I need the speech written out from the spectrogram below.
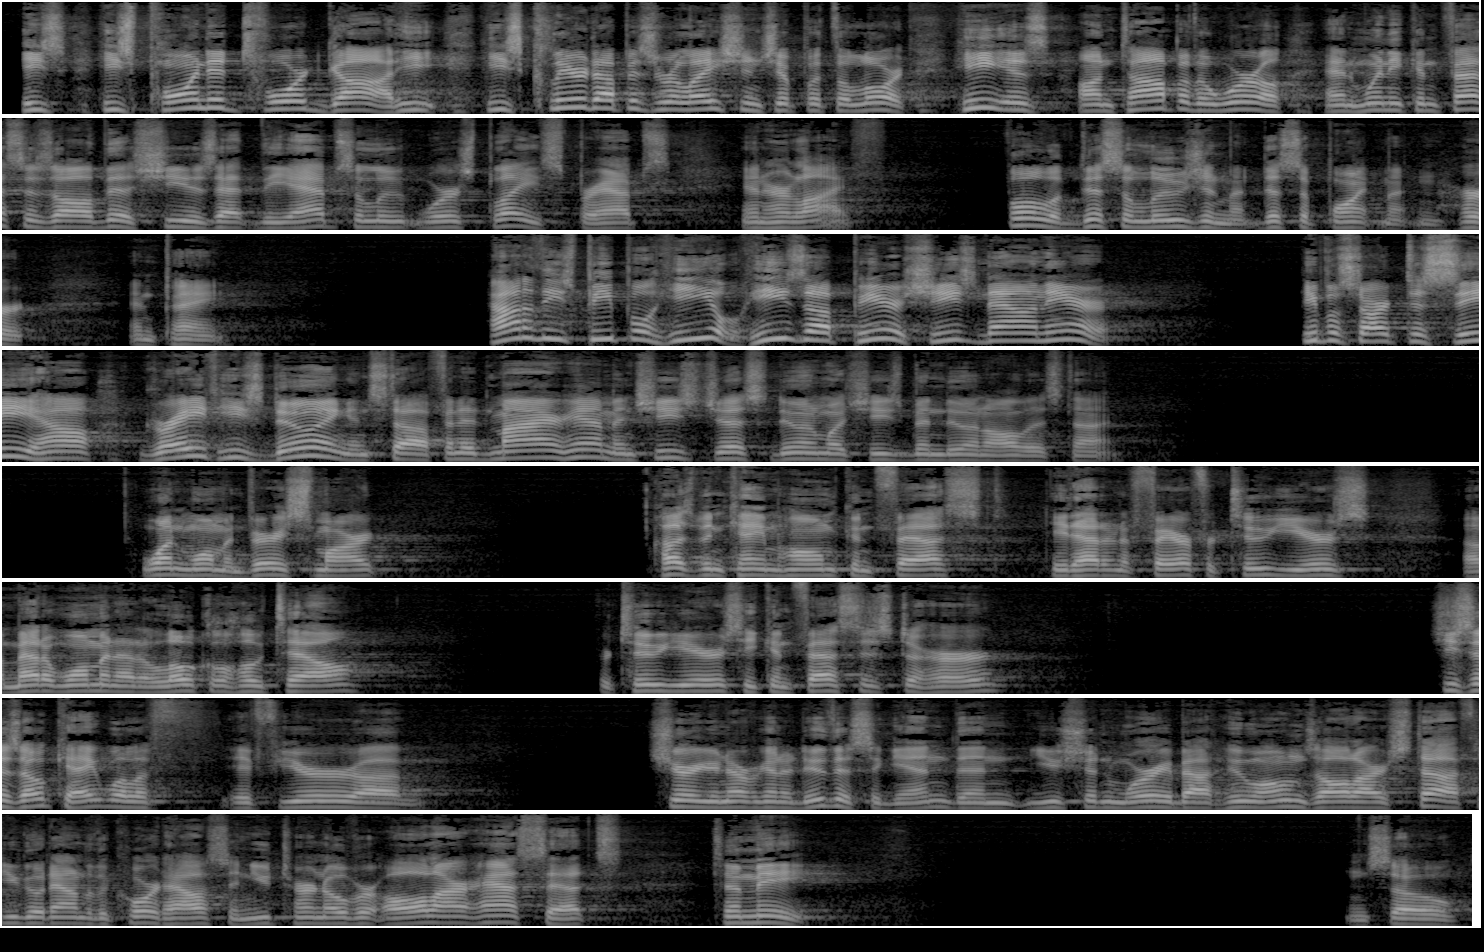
He's, he's pointed toward God. He, he's cleared up his relationship with the Lord. He is on top of the world. And when he confesses all this, she is at the absolute worst place, perhaps, in her life, full of disillusionment, disappointment, and hurt and pain. How do these people heal? He's up here, she's down here. People start to see how great he's doing and stuff and admire him, and she's just doing what she's been doing all this time. One woman, very smart, husband came home, confessed. He'd had an affair for two years, uh, met a woman at a local hotel. For two years, he confesses to her. She says, Okay, well, if, if you're uh, sure you're never going to do this again, then you shouldn't worry about who owns all our stuff. You go down to the courthouse and you turn over all our assets to me. And so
